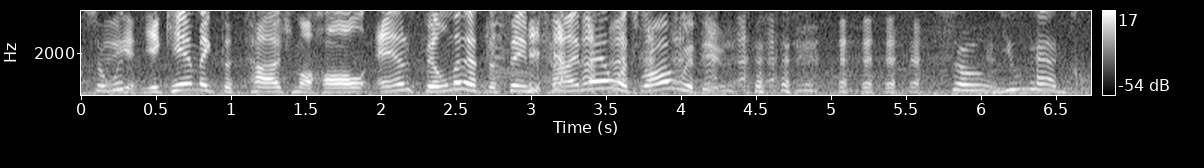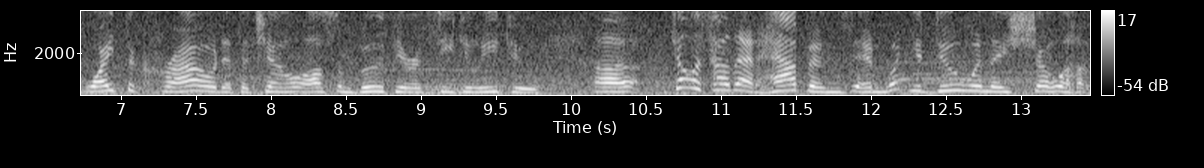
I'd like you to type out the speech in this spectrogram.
So You, with, you can't make the Taj Mahal and film it at the same time, man. What's wrong with you? so you've had quite the crowd at the Channel Awesome booth here at C2E2. Uh, tell us how that happens and what you do when they show up,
